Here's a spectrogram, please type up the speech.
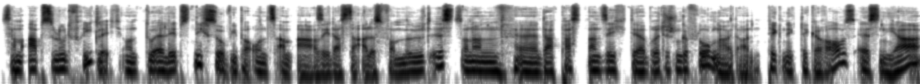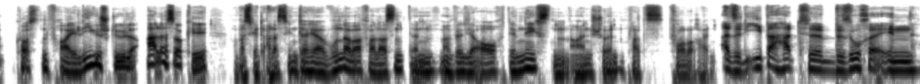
ich sag mal, absolut friedlich. Und du erlebst nicht so wie bei uns am Aasee, dass da alles vermüllt ist, sondern äh, da passt man sich der britischen Geflogenheit an. Picknickdecke raus, Essen ja, kostenfreie Liegestühle, alles okay. Aber es wird alles hinterher wunderbar verlassen, denn man will ja auch dem Nächsten einen schönen Platz vorbereiten. Also die IPA hat äh, Besuche in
